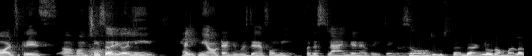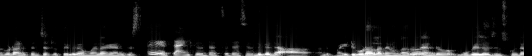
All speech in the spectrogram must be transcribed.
God's grace Vamsi sir really help me out and he was there for me for the slang and everything so చూస్తే బెంగళూరు అమ్మాయిలాగా కూడా అనిపించట్లేదు తెలుగు అమ్మాయిలాగా అనిపిస్తుంది. ఏ థ్యాంక్ యూ దట్స్ దట్స్ ఎందుకంటే అంటే బయట కూడా అలానే ఉన్నారు అండ్ మూవీలో చూసుకుంటే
